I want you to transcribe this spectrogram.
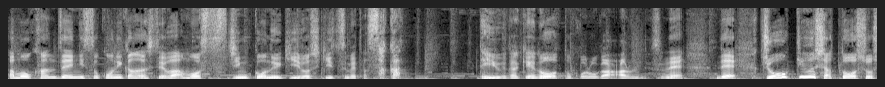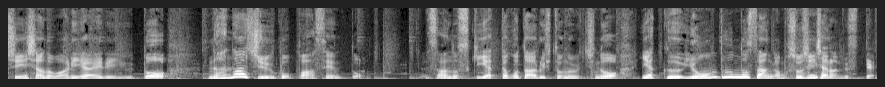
あもう完全にそこに関してはもう人工の雪を敷き詰めた坂っていうだけのところがあるんですね。で、上級者と初心者の割合で言うと、75%。あの、スキーやったことある人のうちの約4分の3がもう初心者なんですって。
